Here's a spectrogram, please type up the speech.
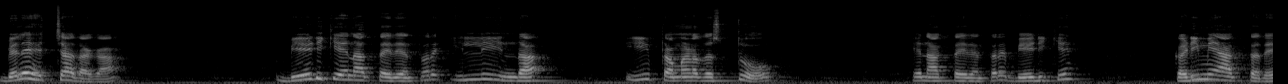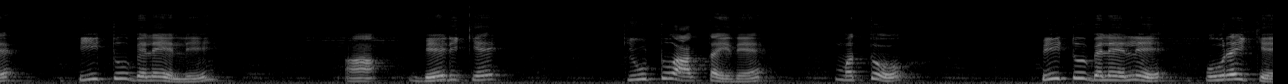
ಬೆಲೆ ಹೆಚ್ಚಾದಾಗ ಬೇಡಿಕೆ ಏನಾಗ್ತಾ ಇದೆ ಅಂತಂದರೆ ಇಲ್ಲಿಯಿಂದ ಈ ಪ್ರಮಾಣದಷ್ಟು ಏನಾಗ್ತಾ ಇದೆ ಅಂತಾರೆ ಬೇಡಿಕೆ ಕಡಿಮೆ ಆಗ್ತದೆ. ಪಿ ಟು ಬೆಲೆಯಲ್ಲಿ ಬೇಡಿಕೆ ಕ್ಯೂ ಟು ಆಗ್ತಾ ಇದೆ. ಮತ್ತು ಪಿ ಟು ಬೆಲೆಯಲ್ಲಿ ಪೂರೈಕೆ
